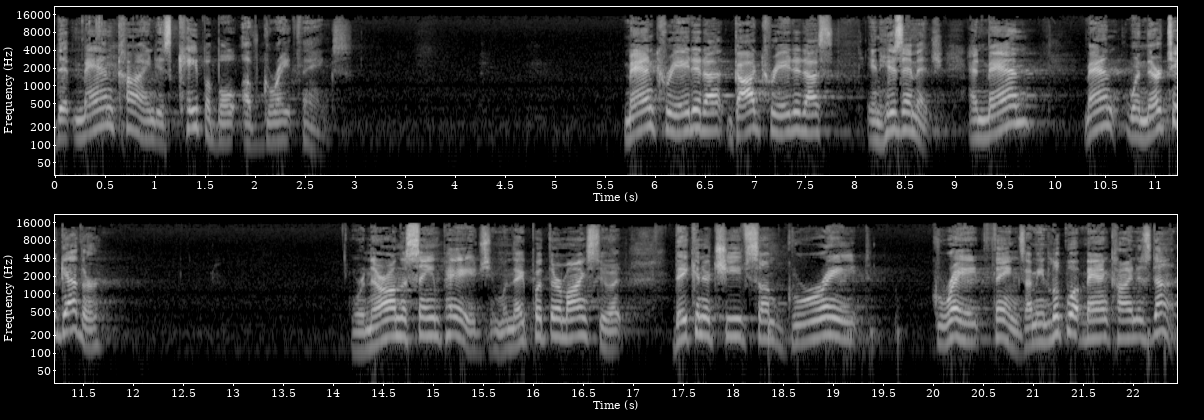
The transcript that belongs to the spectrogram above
that mankind is capable of great things. Man created us, God created us in His image. And man, man, when they're together, when they're on the same page, and when they put their minds to it, they can achieve some great, great things. I mean, look what mankind has done.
